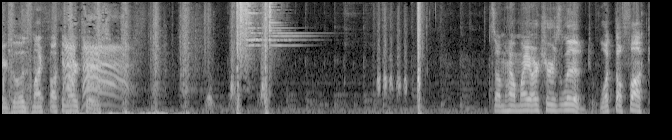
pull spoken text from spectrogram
There goes my fucking archers. Somehow my archers lived. What the fuck?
